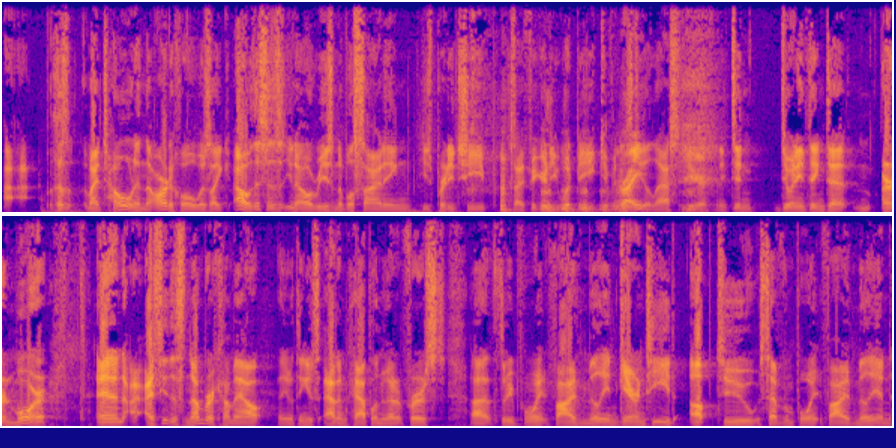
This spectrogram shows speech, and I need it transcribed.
I, because my tone in the article was like, "Oh, this is you know a reasonable signing. He's pretty cheap." Because I figured he would be given his Right. deal last year, and he didn't do anything to earn more. And I, I see this number come out. I think it's Adam Caplan who had it first. Uh, Three point five million guaranteed, up to seven point five million.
